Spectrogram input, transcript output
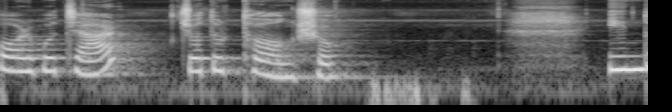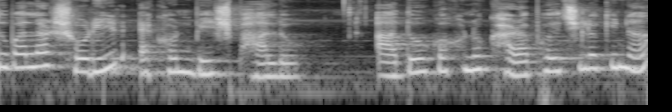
পর্ব চার, চতুর্থ অংশ। ইন্দুবালার শরীর এখন বেশ ভালো। আদৌ কখনো খারাপ হয়েছিল কি না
